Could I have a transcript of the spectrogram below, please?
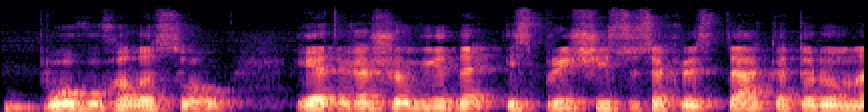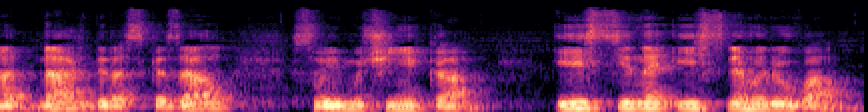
Богу голосов. И это хорошо видно из притчи Иисуса Христа, которую он однажды рассказал своим ученикам. «Истинно, истинно говорю вам,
